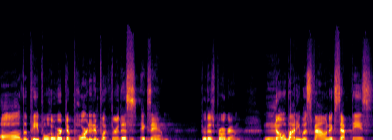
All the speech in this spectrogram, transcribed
all the people who were deported and put through this exam, through this program, nobody was found except these,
